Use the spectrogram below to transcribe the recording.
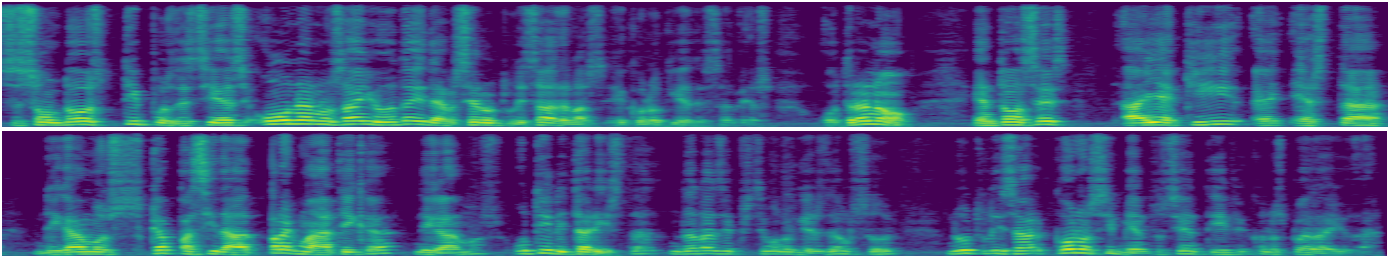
si son dos tipos de ciencia, una nos ayuda y debe ser utilizada en las ecologías de saber, otra no. Entonces, hay aquí eh, esta, digamos, capacidad pragmática, digamos, utilitarista de las epistemologías del sur de utilizar conocimiento científico nos pueda ayudar.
